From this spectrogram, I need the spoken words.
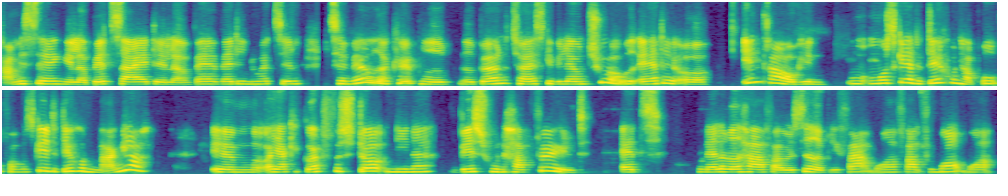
trammeseng, eller bedside, eller hvad, hvad det nu er til. Tag med ud og køb noget, noget børnetøj. Skal vi lave en tur ud af det, og inddrage hende? M- måske er det det, hun har brug for. Måske er det det, hun mangler. Øhm, og jeg kan godt forstå, Nina, hvis hun har følt, at hun allerede har favoriseret at blive farmor frem for mormor,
